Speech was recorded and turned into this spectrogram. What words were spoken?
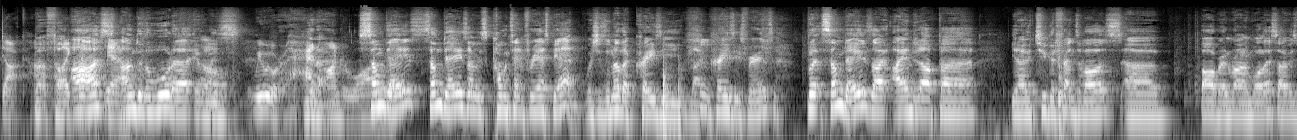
duck, huh? But for like us, yeah. under the water, it Oh, was we were head you know, underwater. Some days, some days I was commentating for ESPN, which is another crazy, like crazy experience. But some days I, I ended up, uh, you know, two good friends of ours, uh, Barbara and Ryan Wallace. I was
